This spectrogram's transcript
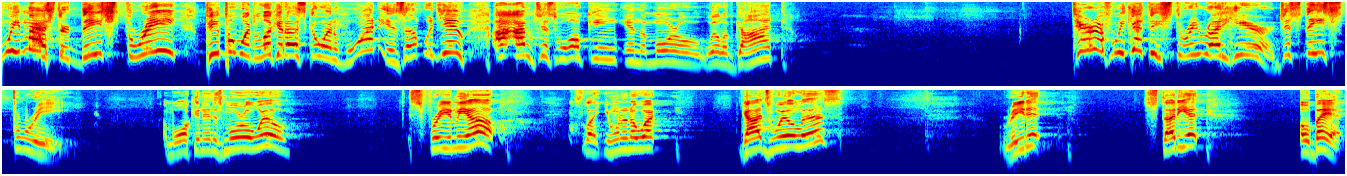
we mastered these three, people would look at us going, What is up with you? I- am just walking in the moral will of God. Tara, if we got these three right here, just these three, I'm walking in His moral will. It's freeing me up. It's like, you want to know what God's will is read it, study it, obey it.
